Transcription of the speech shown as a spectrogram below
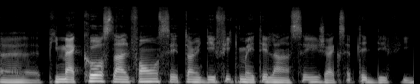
Euh, puis ma course, dans le fond, c'est un défi qui m'a été lancé. J'ai accepté le défi.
